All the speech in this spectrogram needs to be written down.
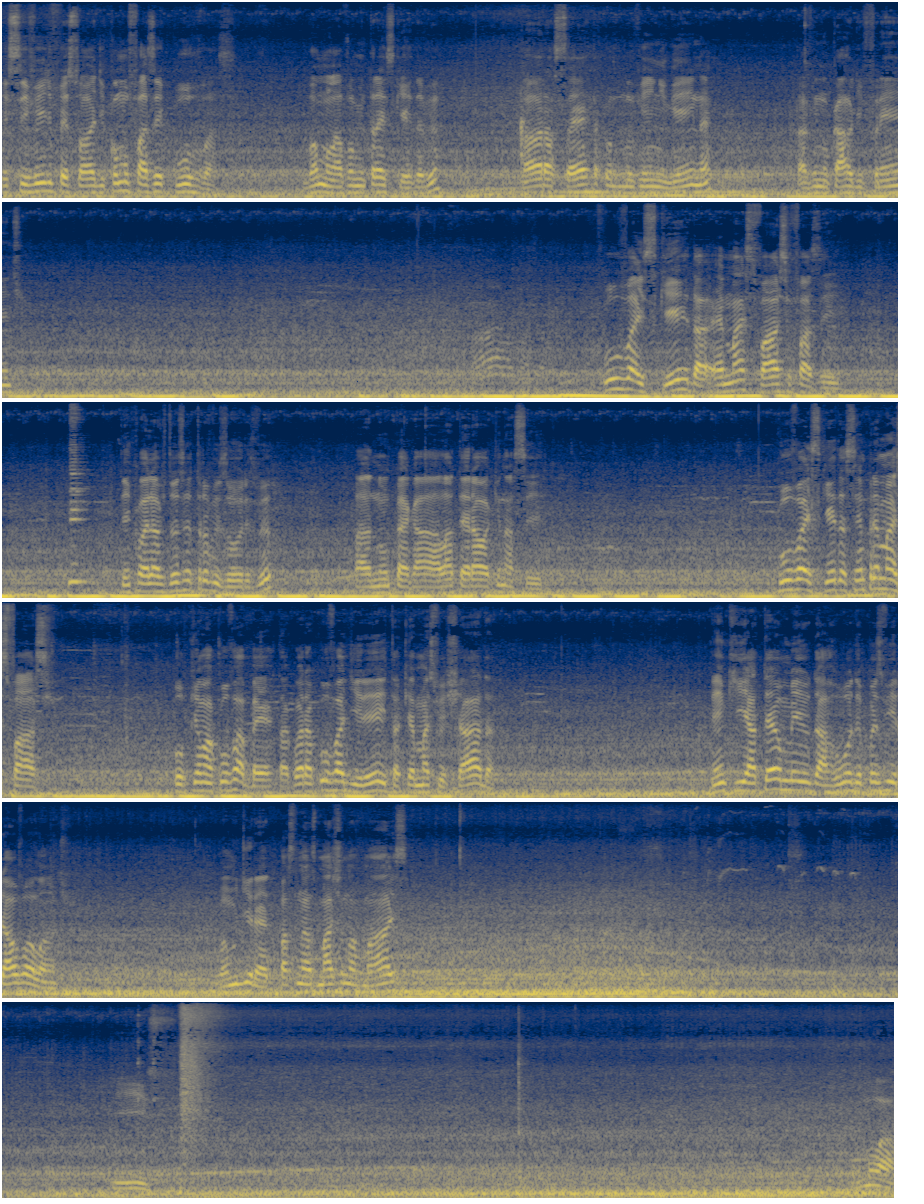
Esse vídeo, pessoal, é de como fazer curvas. Vamos lá, vamos entrar à esquerda, viu? Na hora certa, quando não vem ninguém, né? Tá vindo um carro de frente. Curva à esquerda é mais fácil fazer. Tem que olhar os dois retrovisores, viu? Pra não pegar a lateral aqui na C. Curva à esquerda sempre é mais fácil porque é uma curva aberta. Agora a curva direita, que é mais fechada, tem que ir até o meio da rua, depois virar o volante. Vamos direto, passa nas marchas normais. Isso. Vamos lá.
